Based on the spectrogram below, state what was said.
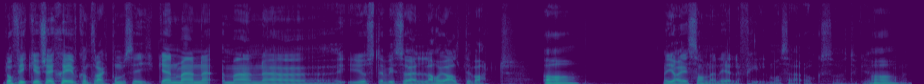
De fick ju för sig skivkontrakt på musiken men, men eh, just det visuella har ju alltid varit Ja, Men jag är sån när det gäller film och sådär också. Tycker Ja. jag. Men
